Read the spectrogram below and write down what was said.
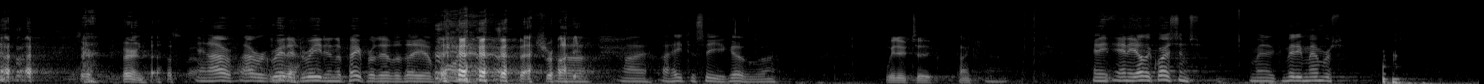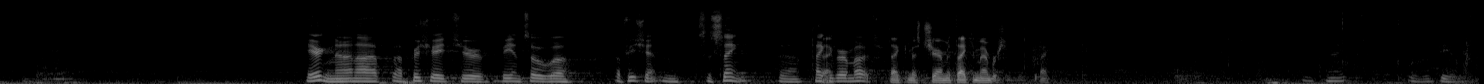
justices. Fair enough. And I, I regretted reading the paper the other day of one. That's right. I, I hate to see you go. We do too. Thank you. Any, any other questions from any of the committee members? Hearing none, I appreciate your being so uh, efficient and succinct. Uh, Thank you very much. Thank you, Mr. Chairman. Thank you, members. Thank you. Next? Court of Appeals.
